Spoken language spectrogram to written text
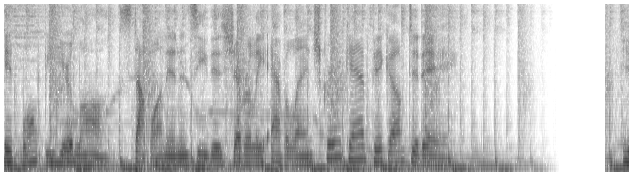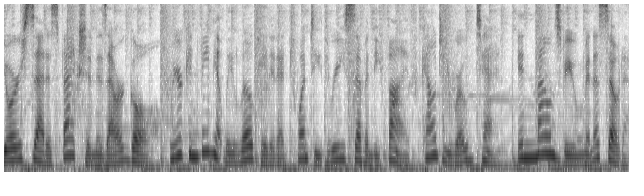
It won't be here long. Stop on in and see this Chevrolet Avalanche crew cab pickup today. Your satisfaction is our goal. We are conveniently located at 2375 County Road 10 in Mounds View, Minnesota.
